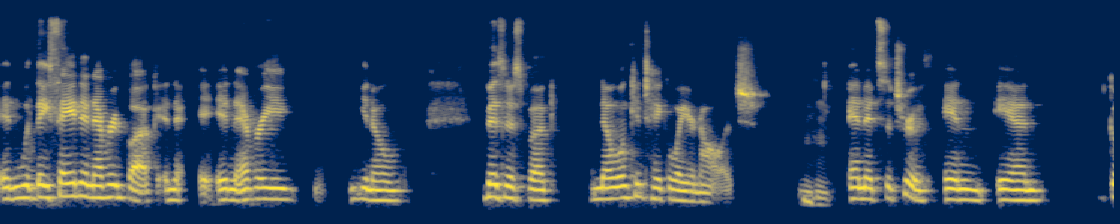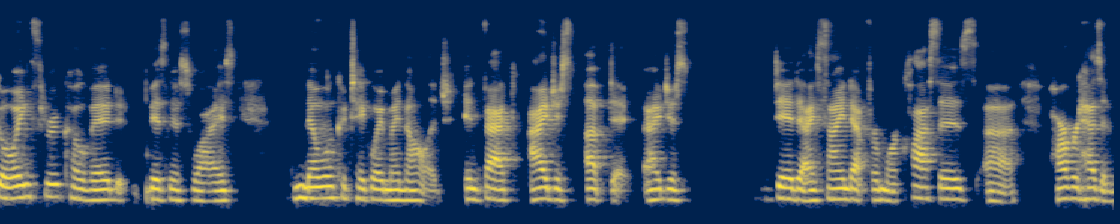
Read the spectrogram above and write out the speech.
and they say it in every book, in in every you know business book, no one can take away your knowledge, mm-hmm. and it's the truth. In in going through COVID business wise, no one could take away my knowledge. In fact, I just upped it. I just did i signed up for more classes uh, harvard has a,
